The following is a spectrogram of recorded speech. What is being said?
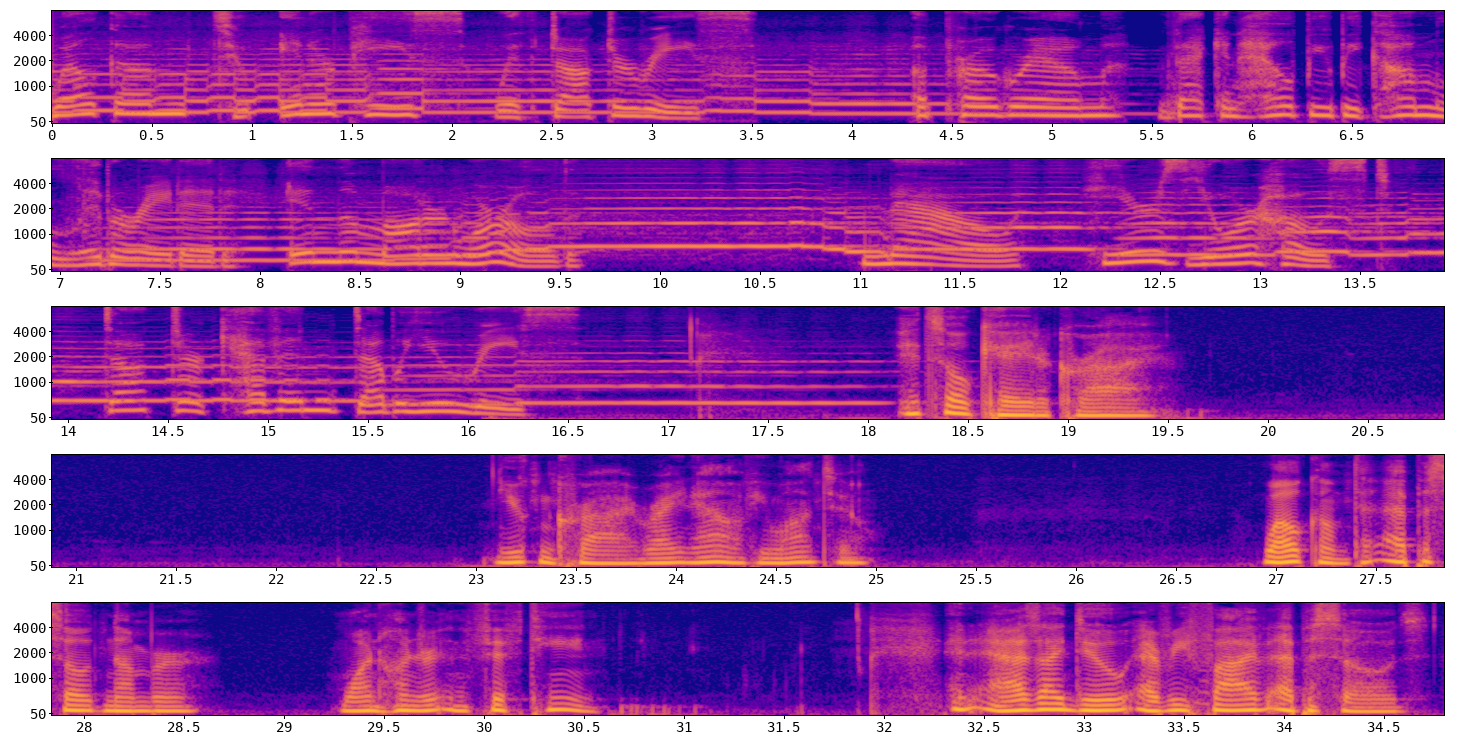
Welcome to Inner Peace with Dr. Reese, a program that can help you become liberated in the modern world. Now, here's your host, Dr. Kevin W. Reese. It's okay to cry. You can cry right now if you want to. Welcome to episode number 115. And as I do every five episodes,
